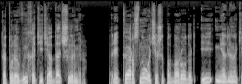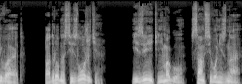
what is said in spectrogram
которое вы хотите отдать Ширмер. Рикар снова чешет подбородок и медленно кивает. Подробности изложите? Извините, не могу. Сам всего не знаю.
